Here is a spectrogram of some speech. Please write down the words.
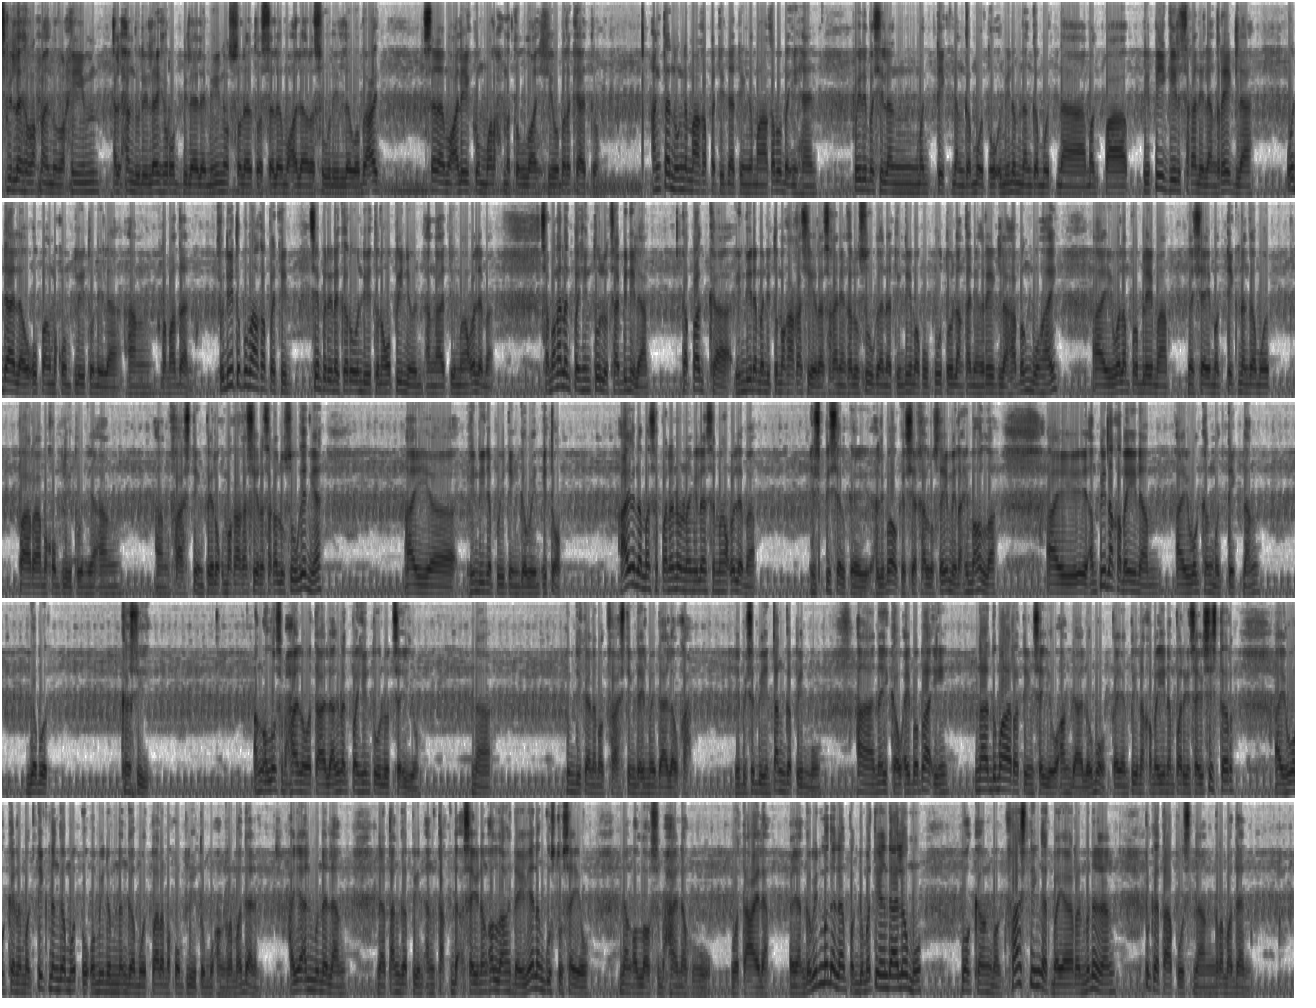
Bismillahirrahmanirrahim. Alhamdulillahi Rabbil Alamin. Wassalatu wassalamu ala Rasulillah wa ba'd. Assalamualaikum warahmatullahi wabarakatuh. Ang tanong ng mga kapatid natin ng mga kababaihan, pwede ba silang mag-take ng gamot o uminom ng gamot na magpapipigil sa kanilang regla o dalaw upang makumpleto nila ang Ramadan? So dito po mga kapatid, siyempre nagkaroon dito ng opinion ang ating mga ulama. Sa mga nagpahintulot, sabi nila, kapag ka, hindi naman ito makakasira sa kanyang kalusugan at hindi mapuputol ang kanyang regla habang buhay, ay walang problema na siya ay mag-take ng gamot para makumpleto niya ang ang fasting. Pero kung makakasira sa kalusugan niya, ay ah, hindi niya pwedeng gawin ito. Ayon naman sa pananaw ng ilan sa mga ulama, special kay halimbawa kay Sheikh Al-Usaymin rahimahullah ay ang pinakamainam ay huwag kang mag-take ng gamot kasi ang Allah subhanahu wa ta'ala ang nagpahintulot sa iyo na hindi ka na mag-fasting dahil may dalaw ka. Ibig sabihin, tanggapin mo ah, na ikaw ay babae na dumarating sa iyo ang dalaw mo. Kaya ang pinakamainam pa rin sa iyo, sister, ay huwag ka na mag-take ng gamot o uminom ng gamot para makumpleto mo ang Ramadan. Hayaan mo na lang na tanggapin ang takda sa iyo ng Allah dahil yan ang gusto sa iyo ng Allah subhanahu wa ta'ala. Kaya ang gawin mo na lang, pag dumating ang dalaw mo, huwag kang mag-fasting at bayaran mo na lang pagkatapos ng Ramadan.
